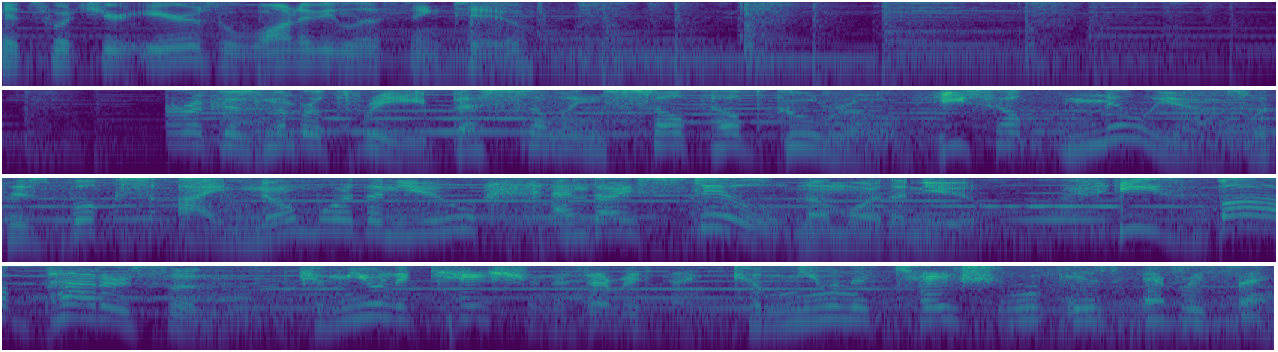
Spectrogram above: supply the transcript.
It's what your ears will want to be listening to. America's number three best-selling self-help guru. He's helped millions with his books I Know More Than You and I Still Know More Than You. He's Bob Patterson. Communication is everything. Communication is everything.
